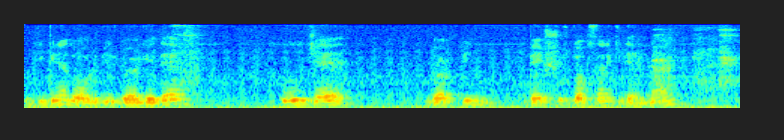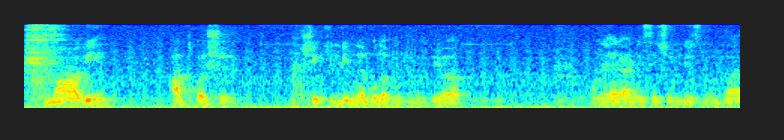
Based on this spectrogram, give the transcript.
bu dibine doğru bir bölgede IC 4592 denilen mavi at başı şekilli nebula bulunur diyor. Onu herhalde seçebiliriz buradan.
